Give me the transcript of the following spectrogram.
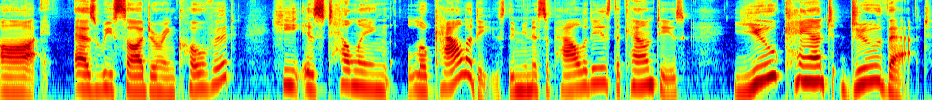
Uh, as we saw during COVID, he is telling localities, the municipalities, the counties, you can't do that.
